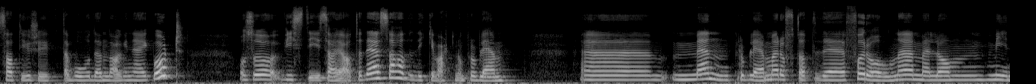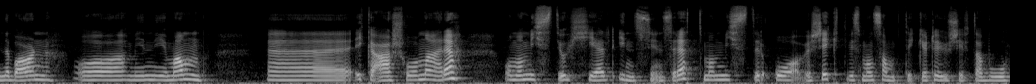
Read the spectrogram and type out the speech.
satt i uskifta bo den dagen jeg gikk bort. Og så hvis de sa ja til det, så hadde det ikke vært noe problem. Eh, men problemet er ofte at det forholdene mellom mine barn og min nye mann ikke er så nære. Og man mister jo helt innsynsrett. Man mister oversikt hvis man samtykker til uskifta bo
